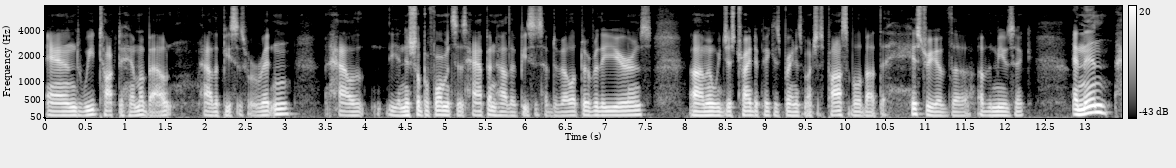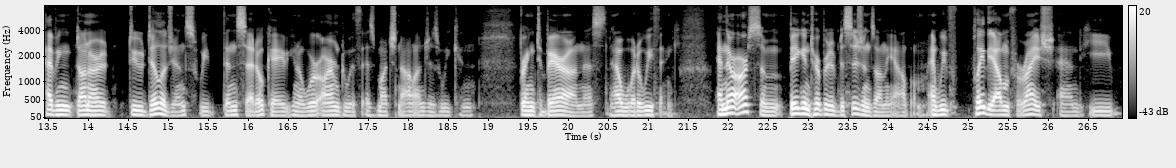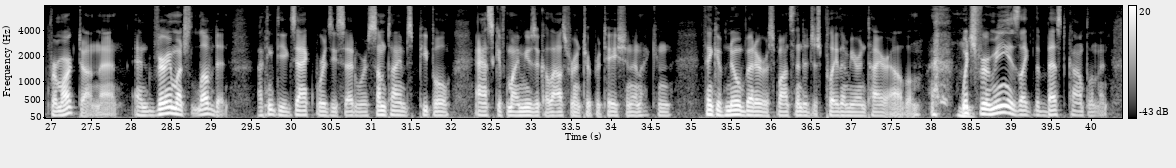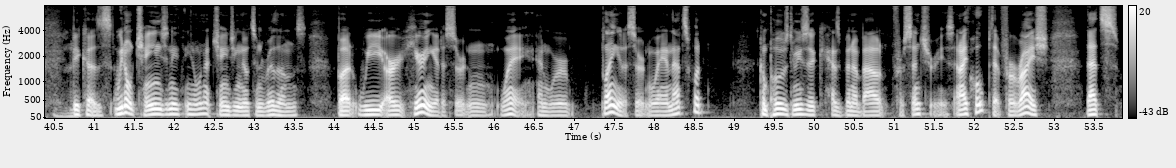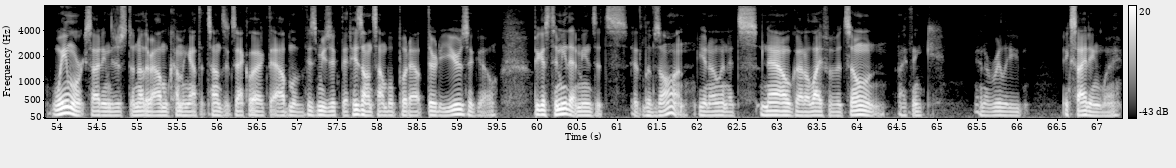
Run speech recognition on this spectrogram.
And we talked to him about how the pieces were written, how the initial performances happen, how the pieces have developed over the years, um, and we just tried to pick his brain as much as possible about the history of the of the music. And then, having done our due diligence, we then said, okay, you know, we're armed with as much knowledge as we can bring to bear on this. Now, what do we think? And there are some big interpretive decisions on the album. And we've played the album for Reich, and he remarked on that and very much loved it. I think the exact words he said were sometimes people ask if my music allows for interpretation, and I can think of no better response than to just play them your entire album, mm. which for me is like the best compliment because we don't change anything, you know, we're not changing notes and rhythms, but we are hearing it a certain way and we're playing it a certain way. And that's what composed music has been about for centuries. And I hope that for Reich, that's way more exciting than just another album coming out that sounds exactly like the album of his music that his ensemble put out 30 years ago because to me that means it's it lives on you know and it's now got a life of its own i think in a really exciting way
